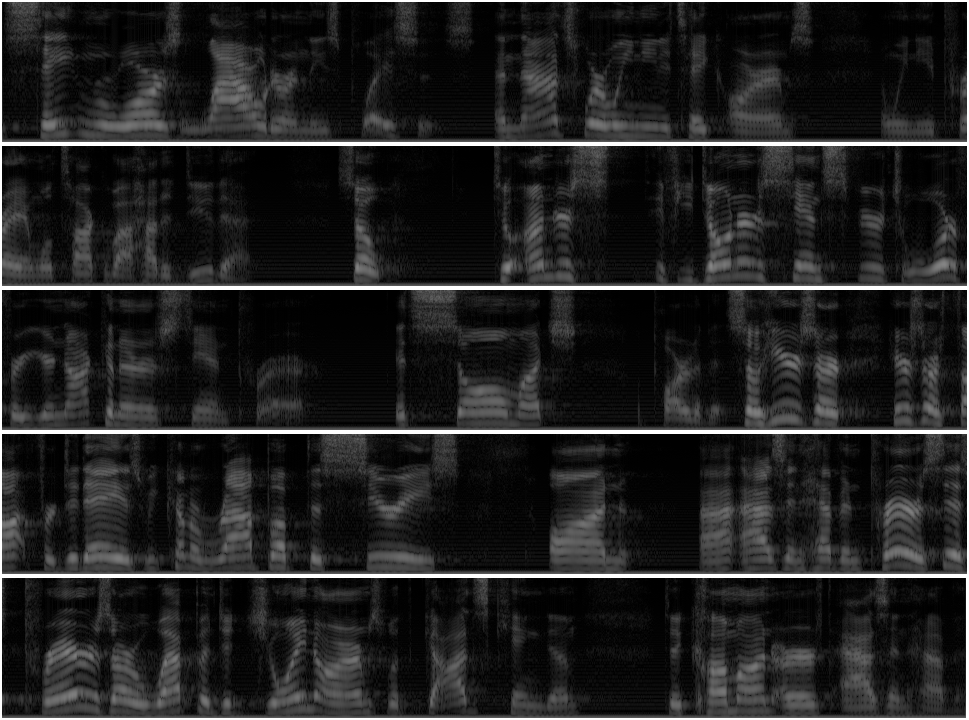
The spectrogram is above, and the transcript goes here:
Satan roars louder in these places, and that's where we need to take arms and we need to pray, and we'll talk about how to do that. So, to under, if you don't understand spiritual warfare, you're not going to understand prayer. It's so much a part of it. So here's our here's our thought for today as we kind of wrap up this series on uh, as in heaven prayer is this prayer is our weapon to join arms with God's kingdom to come on earth as in heaven.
